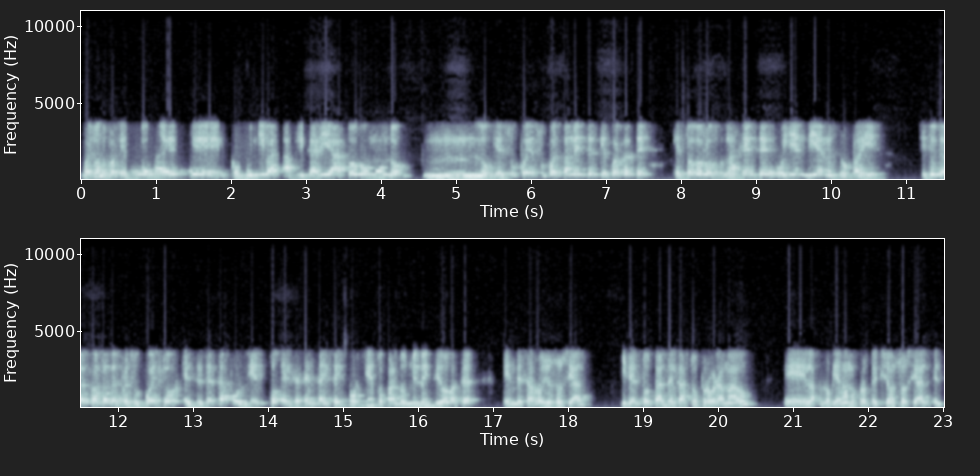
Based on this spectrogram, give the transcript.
Bueno, el problema es que como el IVA aplicaría a todo mundo, mm, lo que supuestamente es que acuérdate que todo la gente hoy en día en nuestro país, si tú te das cuenta del presupuesto, el 60%, el 66% para el 2022 va a ser en desarrollo social y del total del gasto programado, eh, lo que llamamos protección social, el,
